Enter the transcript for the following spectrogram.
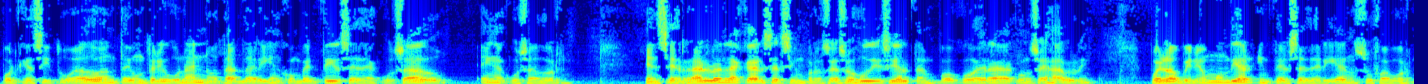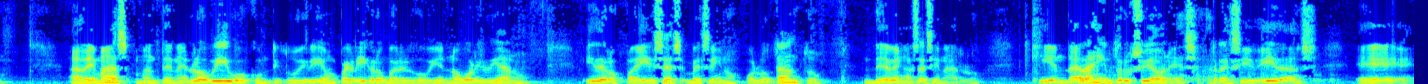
porque situado ante un tribunal no tardaría en convertirse de acusado en acusador. Encerrarlo en la cárcel sin proceso judicial tampoco era aconsejable, pues la opinión mundial intercedería en su favor. Además, mantenerlo vivo constituiría un peligro para el gobierno boliviano y de los países vecinos. Por lo tanto, deben asesinarlo. Quien da las instrucciones recibidas eh,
